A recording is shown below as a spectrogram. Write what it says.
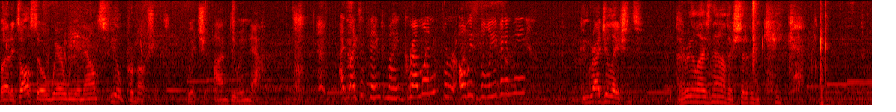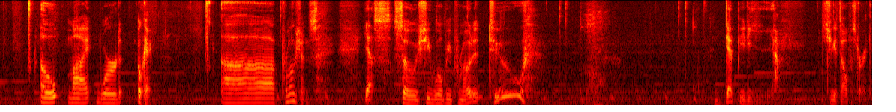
But it's also where we announce field promotions, which I'm doing now. I'd like to thank my gremlin for always believing in me. Congratulations. I realize now there should have been a cake. Oh my word. Okay. Uh, promotions. Yes, so she will be promoted to deputy. She gets Alpha Strike.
